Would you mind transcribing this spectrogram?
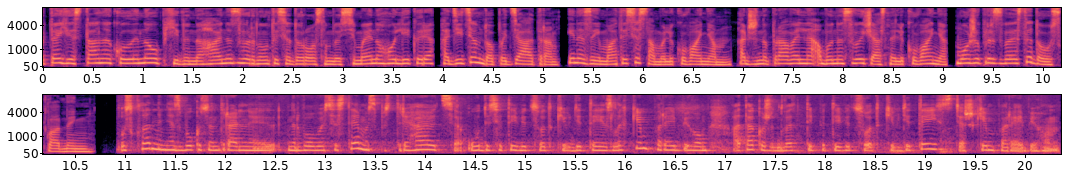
Проте є стани, коли необхідно негайно звернутися дорослим до сімейного лікаря, а дітям до педіатра і не займатися самолікуванням, адже неправильне або несвоєчасне лікування може призвести до ускладнень. Ускладнення з боку центральної нервової системи спостерігаються у 10% дітей з легким перебігом, а також у 25% дітей з тяжким перебігом.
